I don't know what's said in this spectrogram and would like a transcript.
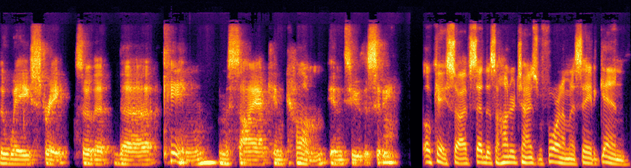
the way straight so that the king, the Messiah, can come into the city. Okay, so I've said this a hundred times before, and I'm going to say it again.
